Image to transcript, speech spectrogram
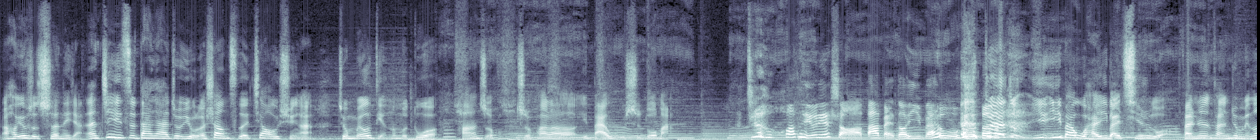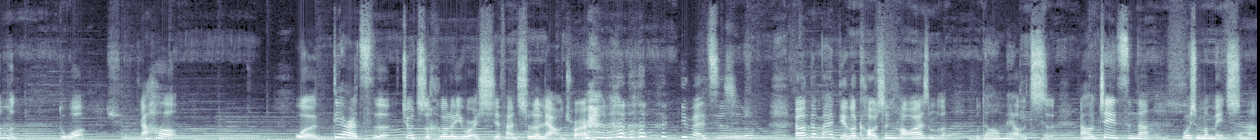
然后又是吃了那家，但这一次大家就有了上次的教训啊，就没有点那么多，好像只只花了一百五十多嘛。这花的有点少啊，八百到一百五。对啊，就一一百五还是一百七十多，反正反正就没那么多。然后我第二次就只喝了一碗稀饭，吃了两串，一百七十多。然后他们还点了烤生蚝啊什么的，我都没有吃。然后这次呢，为什么没吃呢？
